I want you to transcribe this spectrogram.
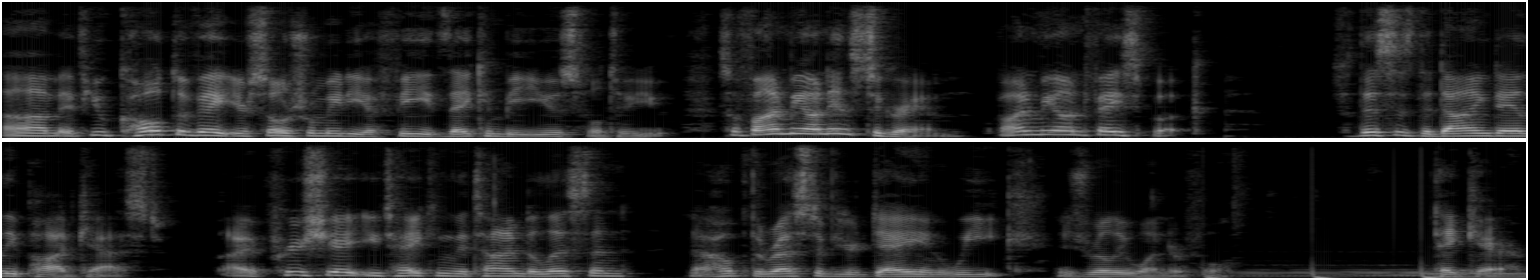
um, if you cultivate your social media feeds, they can be useful to you. So find me on Instagram, find me on Facebook. So this is the Dying Daily podcast. I appreciate you taking the time to listen, and I hope the rest of your day and week is really wonderful. Take care.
